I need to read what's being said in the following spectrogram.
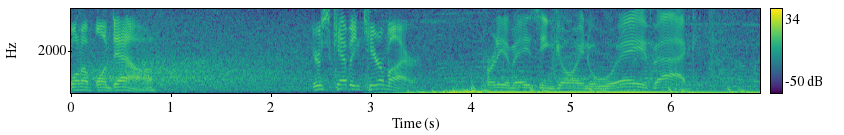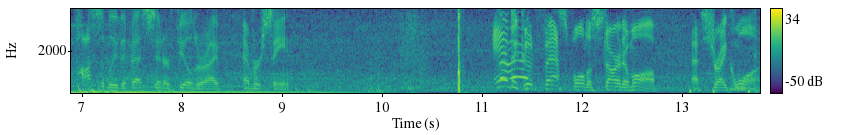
One up, one down. Here's Kevin Kiermaier. Pretty amazing going way back. Possibly the best center fielder I've ever seen. And a good fastball to start him off. That's strike one.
